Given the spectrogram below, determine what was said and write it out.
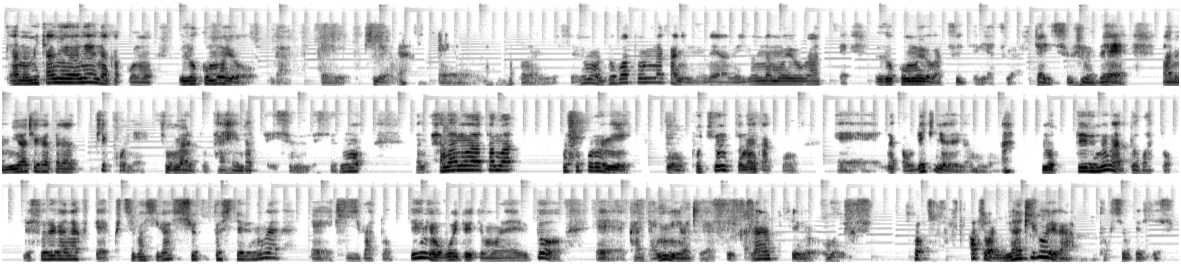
あの、見た目はね、なんかこの、鱗模様が、えー綺麗な、えー、鳩なんですけども、ドバトの中にもね、あの、いろんな模様があって、鱗模様がついてるやつがいたりするので、あの、見分け方が結構ね、そうなると大変だったりするんですけども、あの鼻の頭のところに、こう、ポツンとなんかこう、えー、なんかおできのようなものが乗ってるのがドバト。で、それがなくて、くちばしがシュッとしてるのが、えー、キジバトっていうふうに覚えておいてもらえると、えー簡単に見分けやすいかなっていうのを思います。とあとは、鳴き声が特徴的です。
